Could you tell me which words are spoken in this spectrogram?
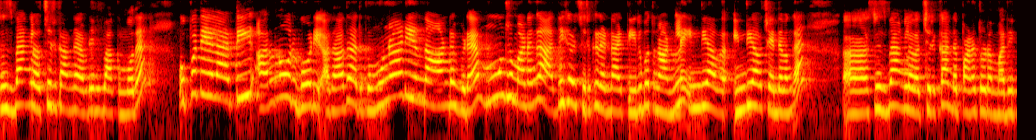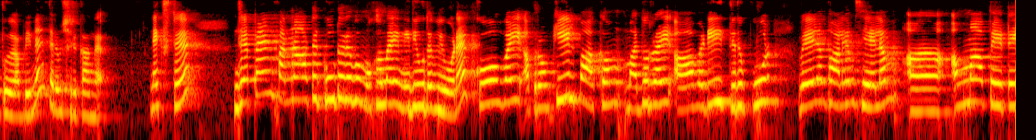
சுவிஸ் பேங்க்ல வச்சிருக்காங்க அப்படின்னு பார்க்கும்போது முப்பத்தி ஏழாயிரத்தி அறுநூறு கோடி அதாவது அதுக்கு முன்னாடி இருந்த ஆண்டை விட மூன்று மடங்கு அதிகரிச்சிருக்கு ரெண்டாயிரத்தி இருபத்தி நான்கில் இந்தியாவை இந்தியாவை சேர்ந்தவங்க சுவிஸ் பேங்க்ல வச்சிருக்க அந்த பணத்தோட மதிப்பு அப்படின்னு தெரிவிச்சிருக்காங்க. நெக்ஸ்ட்டு ஜப்பான் பன்னாட்டு கூட்டுறவு முகமை நிதியுதவியோட கோவை அப்புறம் கீழ்ப்பாக்கம் மதுரை ஆவடி திருப்பூர் வேலம்பாளையம் சேலம் அம்மாப்பேட்டை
